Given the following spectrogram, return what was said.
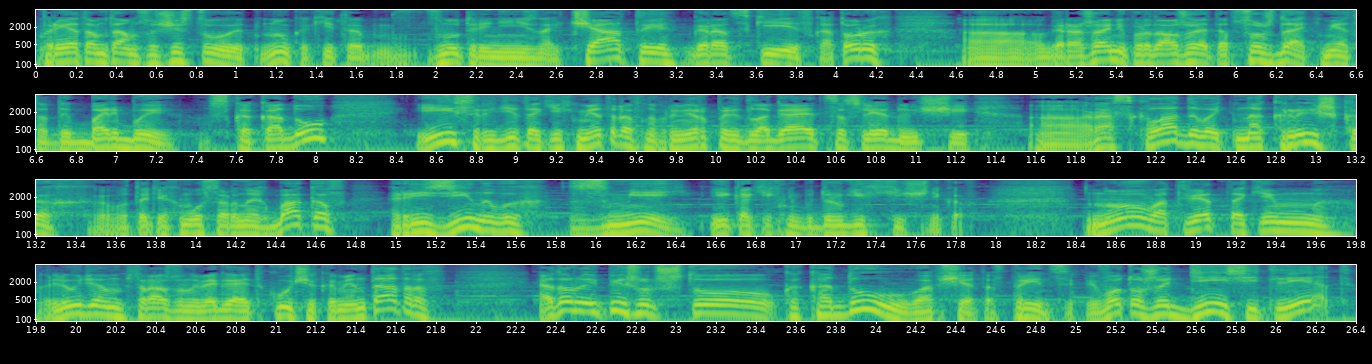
При этом там существуют, ну, какие-то внутренние, не знаю, чаты городские, в которых э, горожане продолжают обсуждать методы борьбы с какаду. И среди таких методов, например, предлагается следующий. Э, раскладывать на крышках вот этих мусорных баков резиновых змей и каких-нибудь других хищников. Но в ответ таким людям сразу набегает куча комментаторов, которые пишут, что какаду, вообще-то, в принципе, вот уже 10 лет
